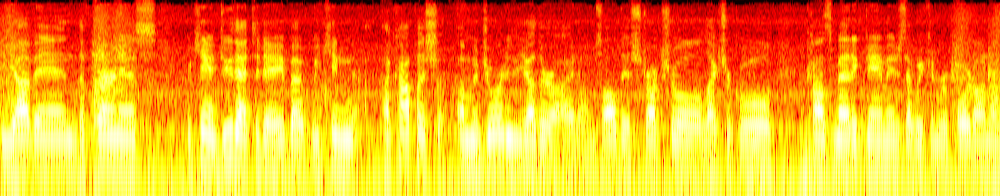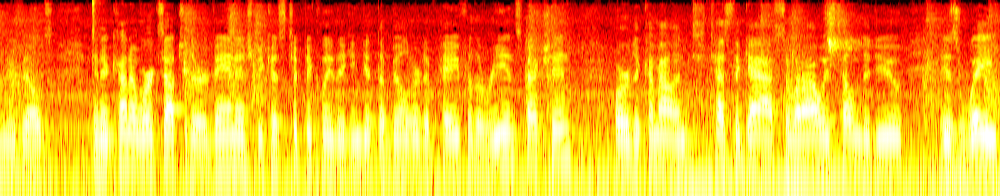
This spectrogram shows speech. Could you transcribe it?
the oven, the furnace. We can't do that today, but we can accomplish a majority of the other items, all the structural, electrical, cosmetic damage that we can report on on new builds. And it kind of works out to their advantage because typically they can get the builder to pay for the re-inspection or to come out and test the gas. So what I always tell them to do is wait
